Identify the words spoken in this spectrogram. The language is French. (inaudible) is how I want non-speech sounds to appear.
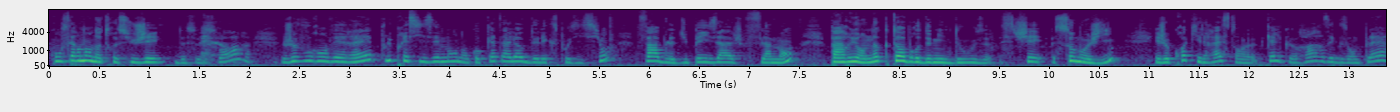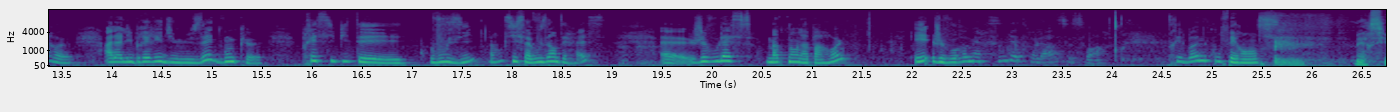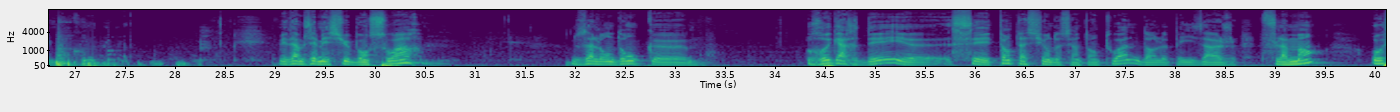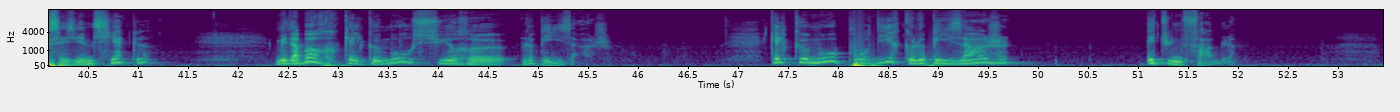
Concernant notre sujet de ce soir, je vous renverrai plus précisément donc au catalogue de l'exposition Fable du paysage flamand, paru en octobre 2012 chez Somogy. Et je crois qu'il reste quelques rares exemplaires euh, à la librairie du musée, donc euh, précipitez-vous-y hein, si ça vous intéresse. Euh, je vous laisse maintenant la parole et je vous remercie d'être là ce soir. Très bonne conférence. Merci beaucoup. Mesdames et messieurs, bonsoir. Nous allons donc euh, regarder euh, ces tentations de Saint Antoine dans le paysage flamand au XVIe siècle. Mais d'abord, quelques mots sur le paysage quelques mots pour dire que le paysage est une fable.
